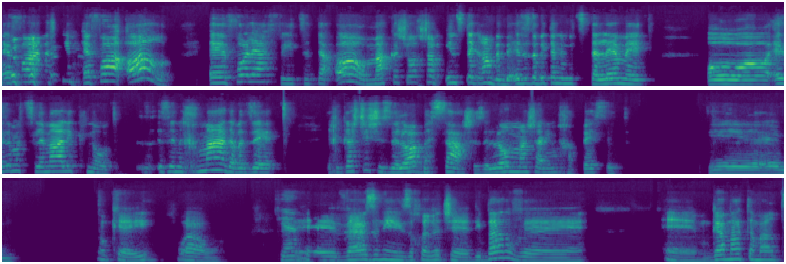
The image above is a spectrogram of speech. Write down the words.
איפה האנשים, איפה האור, איפה להפיץ את האור, מה קשור עכשיו אינסטגרם ובאיזה זווית אני מצטלמת או איזה מצלמה לקנות, זה נחמד אבל זה, הרגשתי שזה לא הבשר, שזה לא מה שאני מחפשת. אמ, אוקיי, okay, וואו. כן. אה, ואז אני זוכרת שדיברנו וגם אמ, את אמרת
